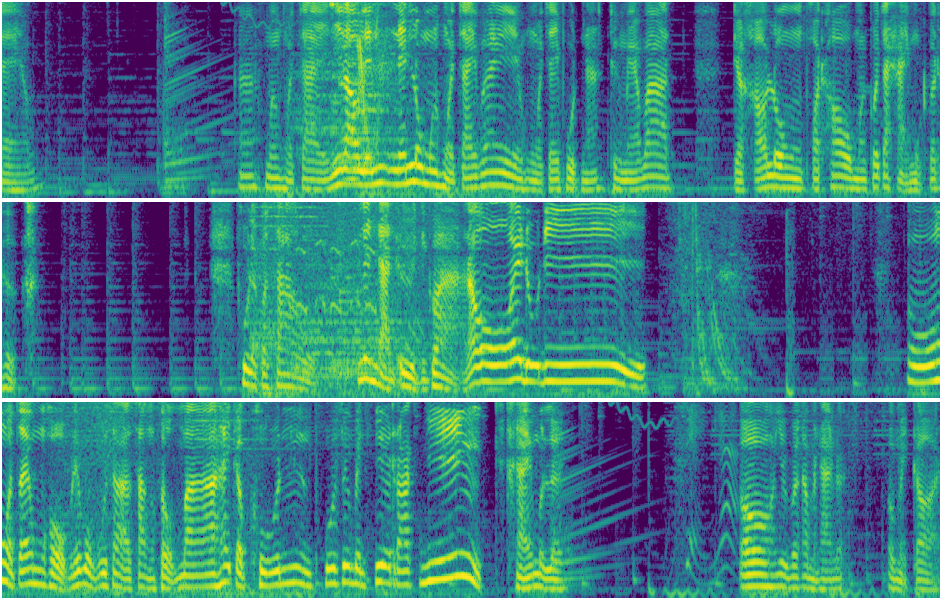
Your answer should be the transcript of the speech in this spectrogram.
แล้ว อะเมืองหัวใจ นี่เราเน้นเน้นลงเมืองหัวใจเพื่อให้หัวใจผุดนะ ถึงแม้ว่า เดี๋ยวเขาลงพอร์ทัลมันก็จะหายหมดก็เถอะ พูดแล้วก็เศร้า เล่นด่านอื่นดีกว่าโอ้ยดูดี โอ้หัวใจผมโหมที่ผมอุตส่าห์สั่งสมมาให้กับคุณ ผู้ซึ่งเป็นที่รักยิ่ง หายหมดเลยเจ๋งอะโอ้อยู่บนคำบรรทัดด้วย โอ้ my god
